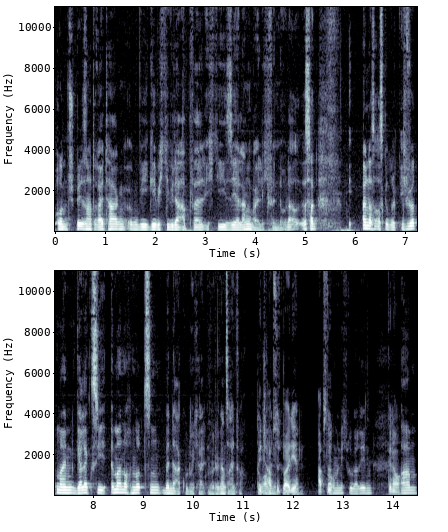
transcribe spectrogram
und spätestens nach drei Tagen irgendwie gebe ich die wieder ab, weil ich die sehr langweilig finde. Oder es hat anders ausgedrückt. Ich würde meinen Galaxy immer noch nutzen, wenn der Akku durchhalten würde. Ganz einfach. Bin ich absolut bei dir. reden. Absolut. Brauchen wir nicht drüber reden. Genau. Ähm,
